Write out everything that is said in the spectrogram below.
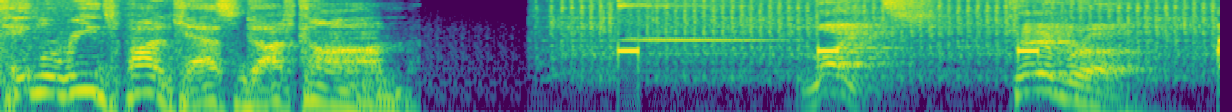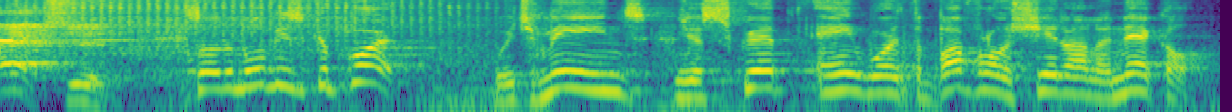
TableReadsPodcast.com. Lights, camera, action. So the movie's a kaput, which means your script ain't worth the buffalo shit on a nickel.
